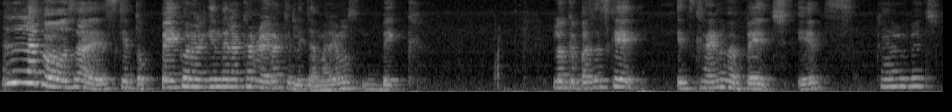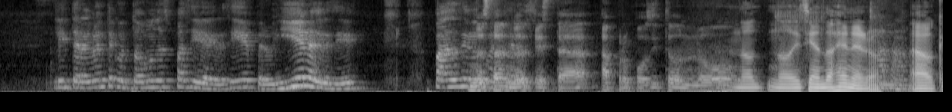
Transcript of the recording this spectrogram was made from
La cosa es que topé con alguien de la carrera que le llamaremos Vic. Lo que pasa es que it's kind of a bitch. It's kind of a bitch. Literalmente con todo el mundo es pasiva y agresiva, pero bien agresiva. Pasa haciendo No está, no, comentarios- está a propósito, no. No, no diciendo género. Ajá. Ah, ok.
